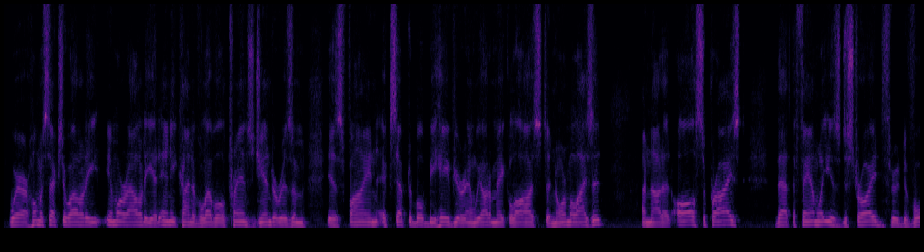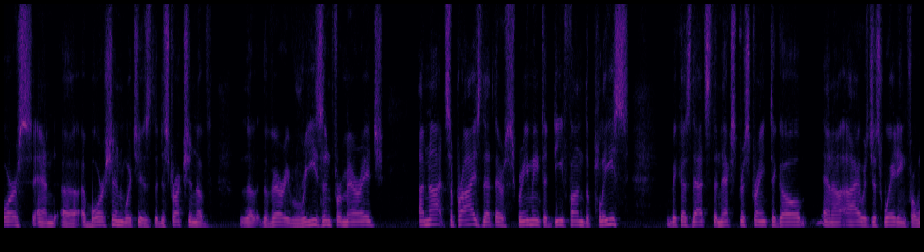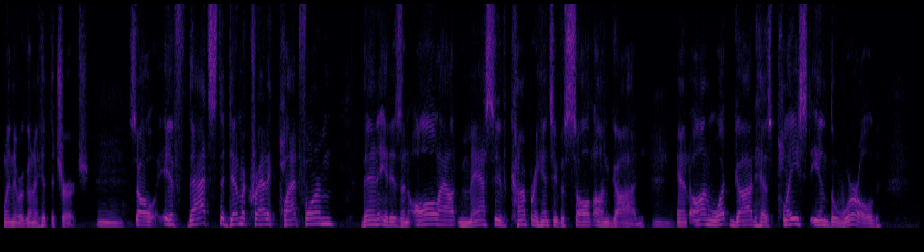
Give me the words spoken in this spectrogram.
where homosexuality, immorality at any kind of level, transgenderism is fine, acceptable behavior, and we ought to make laws to normalize it. I'm not at all surprised that the family is destroyed through divorce and uh, abortion, which is the destruction of the, the very reason for marriage. I'm not surprised that they're screaming to defund the police because that's the next restraint to go. And I, I was just waiting for when they were going to hit the church. Mm. So if that's the Democratic platform, then it is an all out, massive, comprehensive assault on God mm. and on what God has placed in the world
